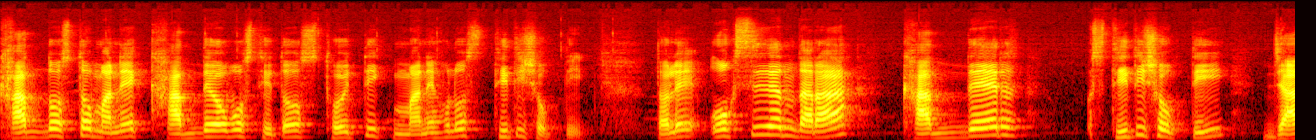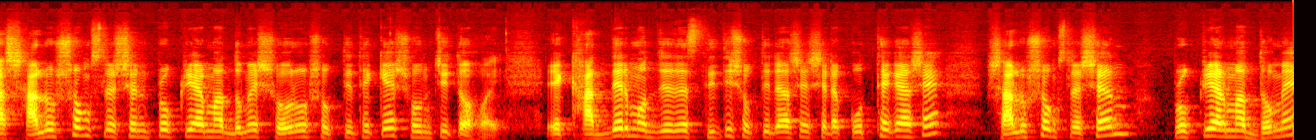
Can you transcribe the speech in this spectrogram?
খাদ্যস্থ মানে খাদ্যে অবস্থিত স্থৈতিক মানে হলো স্থিতিশক্তি। তাহলে অক্সিজেন দ্বারা খাদ্যের স্থিতিশক্তি যা সালোক সংশ্লেষণ প্রক্রিয়ার মাধ্যমে সৌরশক্তি থেকে সঞ্চিত হয়। এই খাদ্যের মধ্যে যে স্থিতিশক্তিটা আসে, সেটা কোত্থেকে আসে? সালোক সংশ্লেষণ প্রক্রিয়ার মাধ্যমে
